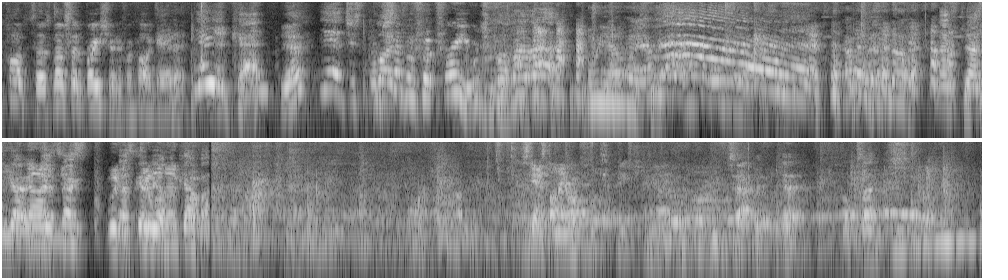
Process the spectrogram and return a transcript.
I can't. So there's no celebration if I can't get in it. Yeah, you can. Yeah. Yeah, just I'm like seven foot three. What you got? like that. no. Let's, let's go. No, let's let's, would- let's do go you on the cover. Let's get us done here, Rob. Exactly. Yeah. What I'm saying.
